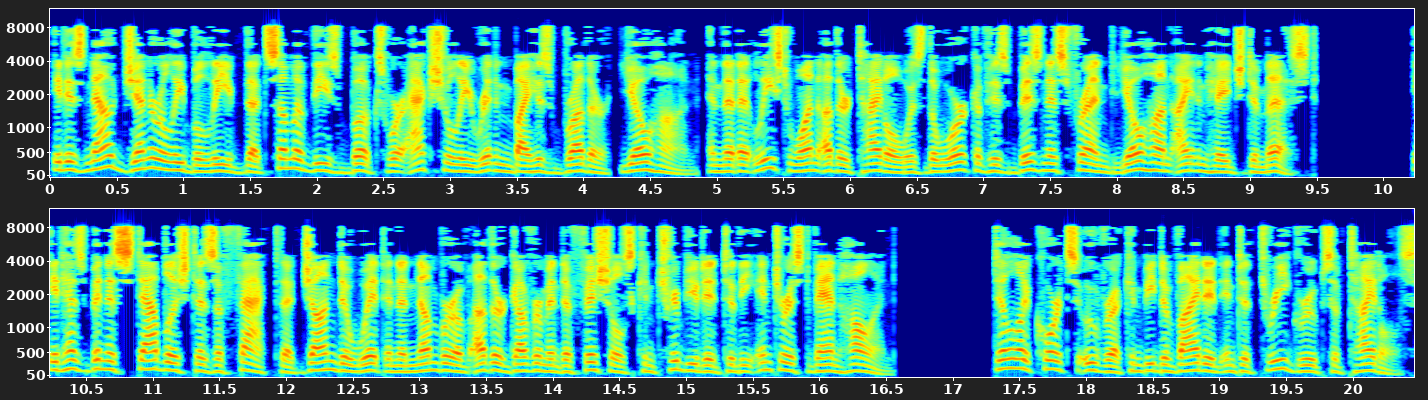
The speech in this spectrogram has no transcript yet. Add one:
It is now generally believed that some of these books were actually written by his brother, Johann, and that at least one other title was the work of his business friend Johann Uitenhage de Mist. It has been established as a fact that John de Witt and a number of other government officials contributed to the Interest van Holland. De la Court's oeuvre can be divided into three groups of titles.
